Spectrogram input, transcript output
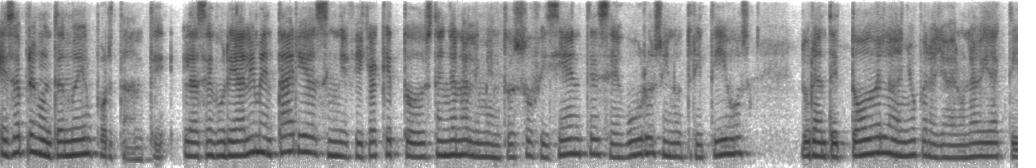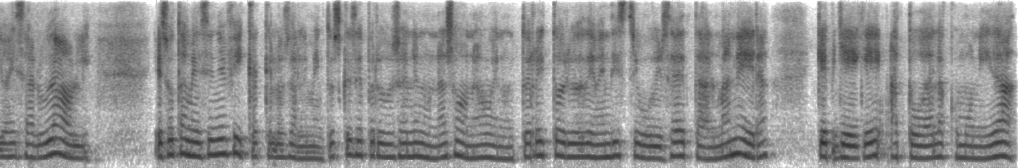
Esa pregunta es muy importante. La seguridad alimentaria significa que todos tengan alimentos suficientes, seguros y nutritivos durante todo el año para llevar una vida activa y saludable. Eso también significa que los alimentos que se producen en una zona o en un territorio deben distribuirse de tal manera que llegue a toda la comunidad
